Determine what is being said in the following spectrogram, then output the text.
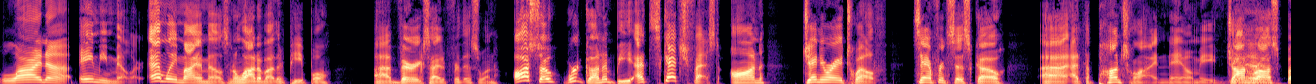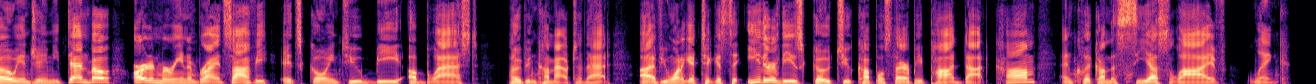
lineup. Amy Miller, Emily Maya Mills, and a lot of other people. Uh, very excited for this one. Also, we're gonna be at Sketchfest on January 12th, San Francisco. Uh, at the Punchline, Naomi, John Yeah. Ross Bowie and Jamie Denbo, Arden Myrin and Brian Safi. It's going to be a blast. I hope you can come out to that. Uh, if you want to get tickets to either of these, go to couplestherapypod.com and click on the See Us Live link.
